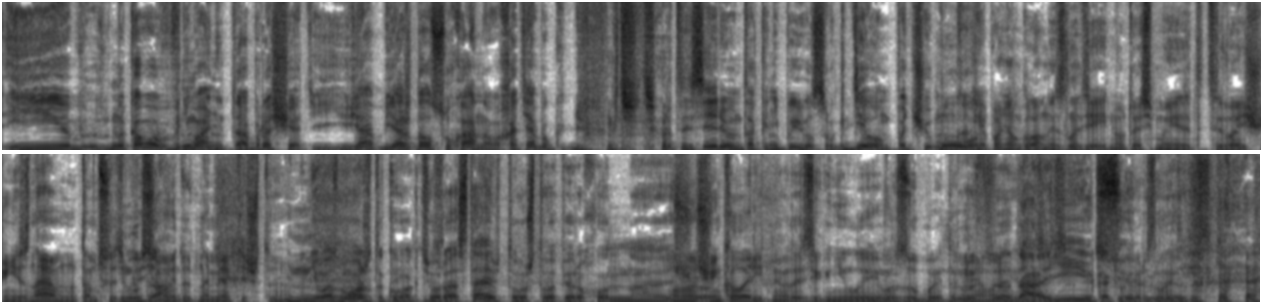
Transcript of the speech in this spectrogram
и на кого внимание-то обращать? Я, я ждал Суханова, хотя бы к четвертой серии он так и не появился. Где он? Почему ну, как он? я понял, главный злодей. Ну, то есть мы этого еще не знаем, но там, судя ну, по всему, да. идут намеки, что... Ну, невозможно такого актера оставить, потому что, во-первых, он э, Он еще... очень колоритный, вот эти гнилые его зубы, это ну, прямо... Да, и как... Супер.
